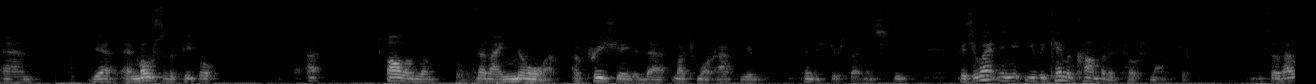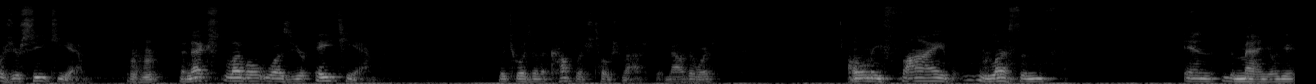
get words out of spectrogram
and yeah, and most of the people, uh, all of them that I know of, appreciated that much more after you finished your seventh speech, because you went and you, you became a competent Toastmaster. So that was your CTM. Mm-hmm. The next level was your ATM, which was an accomplished Toastmaster. Now there was only five lessons in the manual. You,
